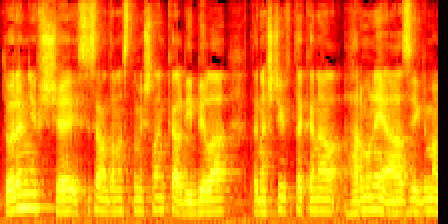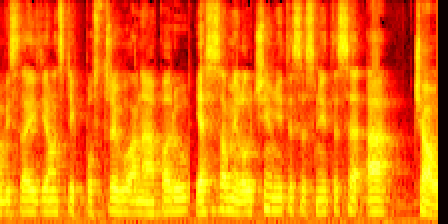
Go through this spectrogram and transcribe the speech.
To ode mě vše, jestli se vám tahle myšlenka líbila, tak naštěvte kanál Harmonie Ázie, kde mám vysvětlit z těch postřehů a nápadů. Já se s vámi loučím, mějte se, smějte se a čau.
